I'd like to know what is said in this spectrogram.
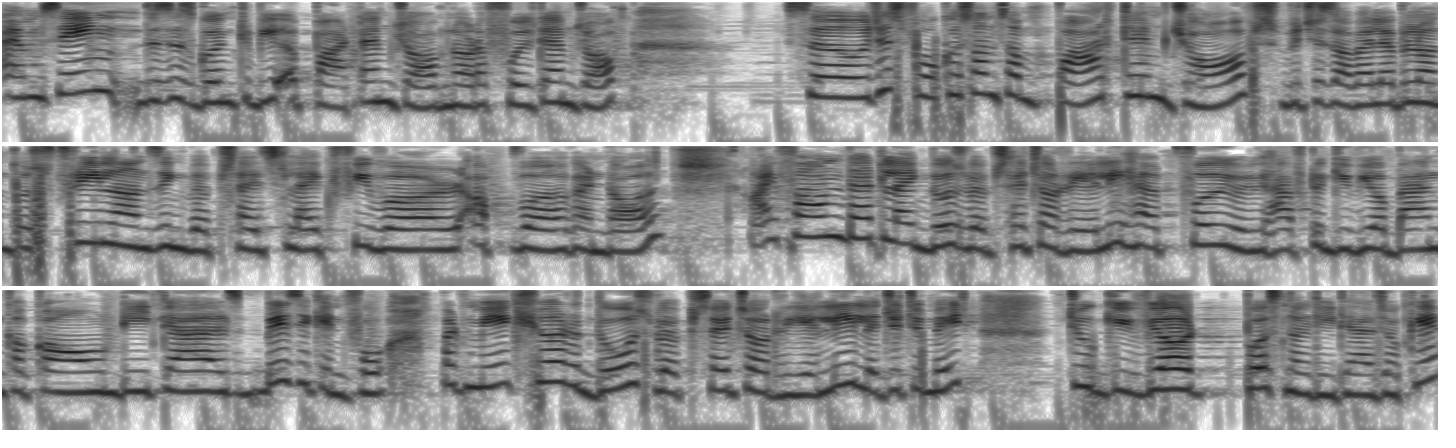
I'm saying this is going to be a part-time job, not a full-time job so just focus on some part-time jobs which is available on those freelancing websites like Fiverr, Upwork and all. I found that like those websites are really helpful. You have to give your bank account details, basic info, but make sure those websites are really legitimate to give your personal details, okay?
